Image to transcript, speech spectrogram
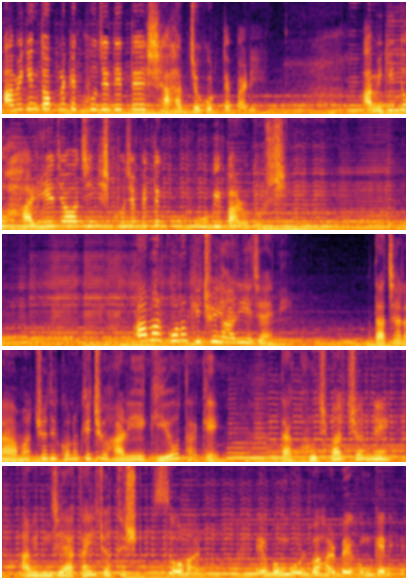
আমি কিন্তু আপনাকে খুঁজে দিতে সাহায্য করতে পারি। আমি কিন্তু হারিয়ে যাওয়া জিনিস খুঁজে পেতে খুবই পারদর্শী। আমার কোনো কিছুই হারিয়ে যায়নি। তাছাড়া আমার যদি কোনো কিছু হারিয়ে গিয়েও থাকে তা খুঁজবার জন্যে আমি নিজে একাই যথেষ্ট। সোহান এবং গুলবাহার বেগমকে নিয়ে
